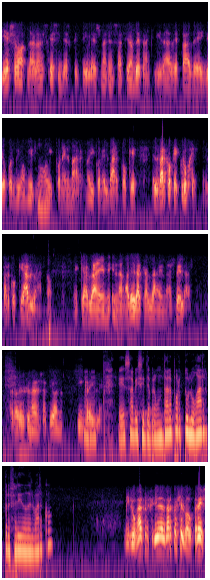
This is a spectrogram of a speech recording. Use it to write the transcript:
y eso, la verdad es que es indescriptible. Es una sensación de tranquilidad, de paz, de yo conmigo mismo y con el mar, ¿no? Y con el barco que, el barco que cruje, el barco que habla, ¿no? Eh, que habla en, la madera, que habla en las velas. La es una sensación increíble. Uh si te preguntara por tu lugar preferido del barco. Mi lugar preferido del barco es el Bauprés.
